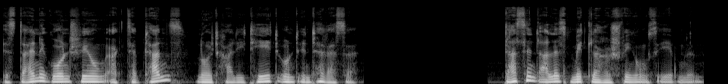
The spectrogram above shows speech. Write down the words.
ist deine Grundschwingung Akzeptanz, Neutralität und Interesse. Das sind alles mittlere Schwingungsebenen.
